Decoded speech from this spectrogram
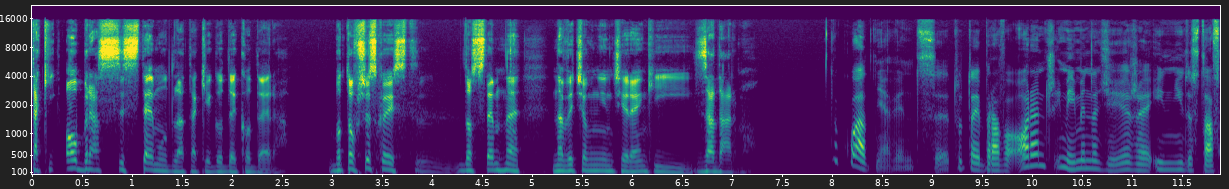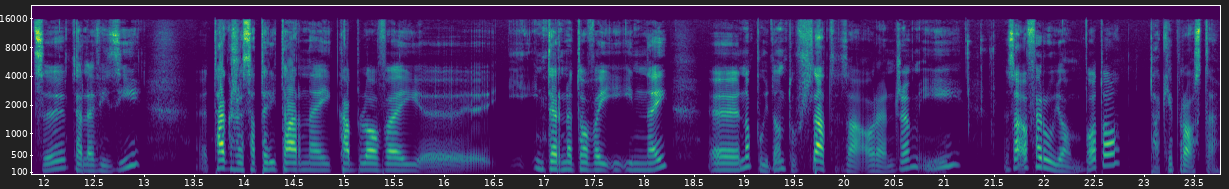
taki obraz systemu dla takiego dekodera. Bo to wszystko jest dostępne na wyciągnięcie ręki za darmo. Dokładnie, więc e, tutaj brawo Orange i miejmy nadzieję, że inni dostawcy telewizji, e, także satelitarnej, kablowej, internetowej i innej, no pójdą tu w ślad za Orange'em i zaoferują, bo to takie proste.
